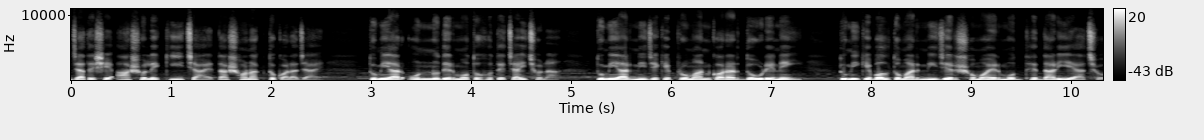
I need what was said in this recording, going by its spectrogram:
যাতে সে আসলে কি চায় তা শনাক্ত করা যায়। তুমি আর অন্যদের মতো হতে চাইছ না। তুমি আর নিজেকে প্রমাণ করার দৌড়ে নেই। তুমি কেবল তোমার নিজের সময়ের মধ্যে দাঁড়িয়ে আছো,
